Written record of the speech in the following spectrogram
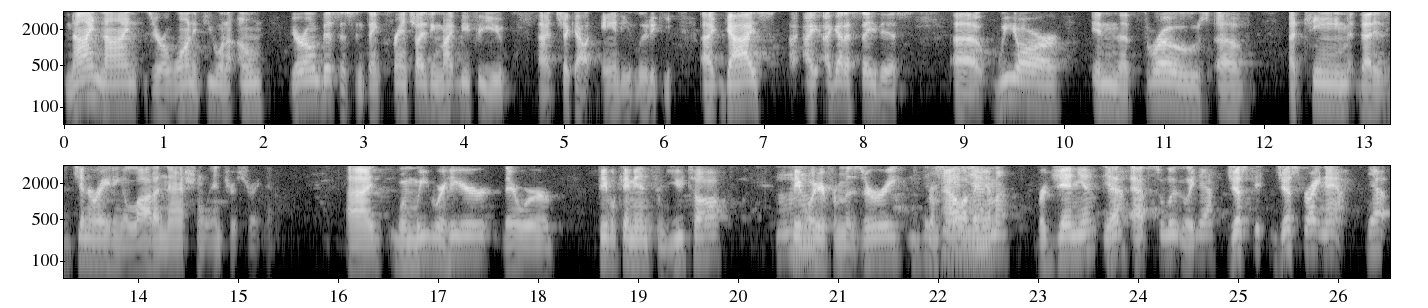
9901. If you want to own your own business and think franchising might be for you, uh, check out Andy Ludicky. Uh, guys, I, I got to say this. Uh, we are in the throes of a team that is generating a lot of national interest right now. Uh, when we were here, there were people came in from Utah, mm-hmm. people here from Missouri, Virginia. from Alabama, Virginia. Yeah, absolutely. Yeah, just just right now. Yep.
